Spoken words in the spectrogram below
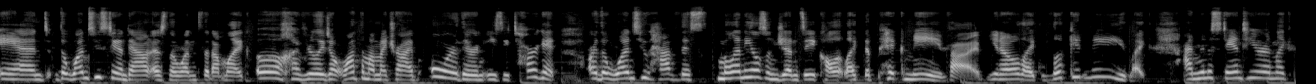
And the ones who stand out as the ones that I'm like, oh, I really don't want them on my tribe, or they're an easy target, are the ones who have this millennials and Gen Z call it like the pick me vibe, you know, like, look at me. Like, I'm going to stand here and like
